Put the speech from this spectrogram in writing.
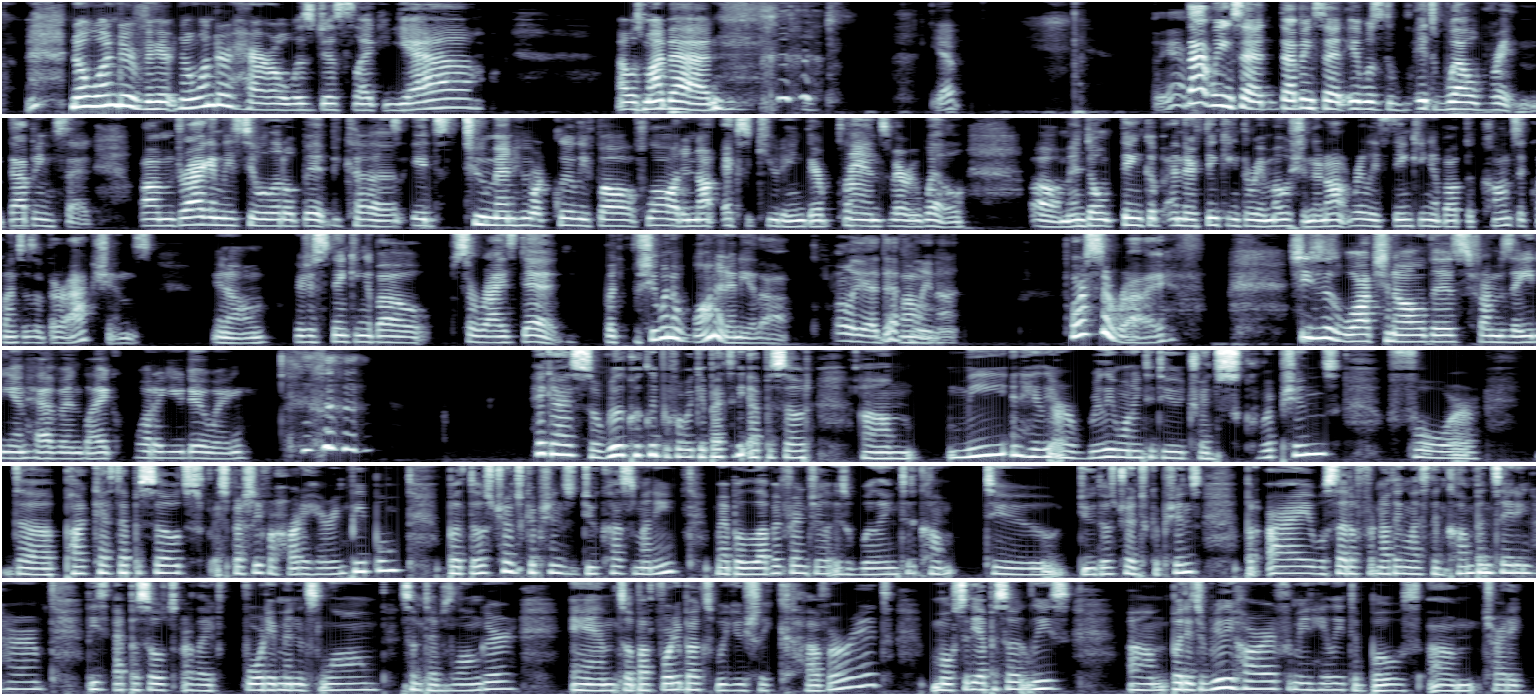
No wonder, Ver- no wonder Harrow was just like, yeah, that was my bad. yep. Yeah. That being said, that being said, it was it's well written. That being said, I'm dragging these two a little bit because it's two men who are clearly flawed and not executing their plans very well, um, and don't think of and they're thinking through emotion. They're not really thinking about the consequences of their actions. You know, they're just thinking about Sarai's dead, but she wouldn't have wanted any of that. Oh yeah, definitely um, not. Poor Sarai. She's just watching all this from Zadie in heaven. Like, what are you doing? Hey guys, so really quickly before we get back to the episode, um, me and Haley are really wanting to do transcriptions for the podcast episodes, especially for hard of hearing people. But those transcriptions do cost money. My beloved friend Jill is willing to come to do those transcriptions, but I will settle for nothing less than compensating her. These episodes are like 40 minutes long, sometimes longer. And so about 40 bucks will usually cover it, most of the episode at least. Um, but it's really hard for me and Haley to both um, try to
